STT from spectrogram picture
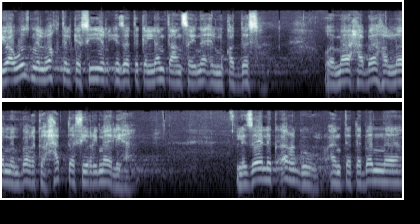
يعوزني الوقت الكثير إذا تكلمت عن سيناء المقدسة وما حباها الله من بركة حتى في رمالها. لذلك أرجو أن تتبنى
